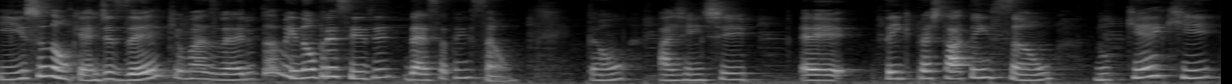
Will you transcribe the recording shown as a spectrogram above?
E isso não quer dizer que o mais velho também não precise dessa atenção. Então, a gente é, tem que prestar atenção no que que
